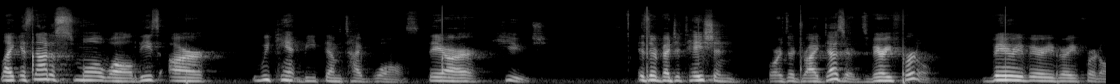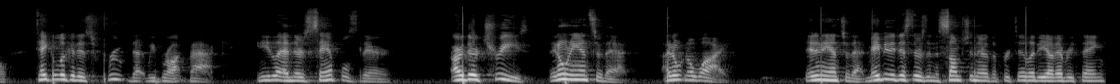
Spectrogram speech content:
Like, it's not a small wall. These are, we can't beat them type walls. They are huge. Is there vegetation or is there dry desert? It's very fertile. Very, very, very fertile. Take a look at this fruit that we brought back. And there's samples there. Are there trees? They don't answer that. I don't know why. They didn't answer that. Maybe they just, there's an assumption there, the fertility of everything.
